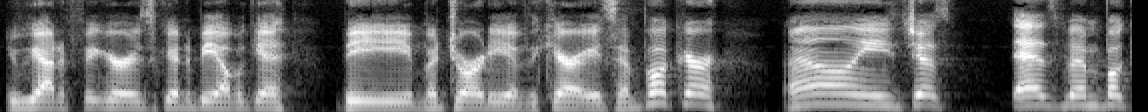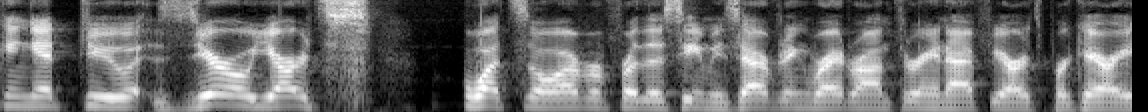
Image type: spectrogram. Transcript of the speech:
you've got to figure is going to be able to get the majority of the carries. And Booker, well, he just has been booking it to zero yards whatsoever for this team. He's averaging right around three and a half yards per carry.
